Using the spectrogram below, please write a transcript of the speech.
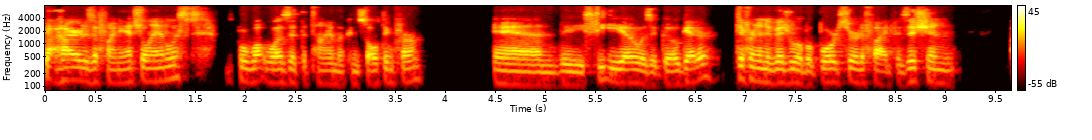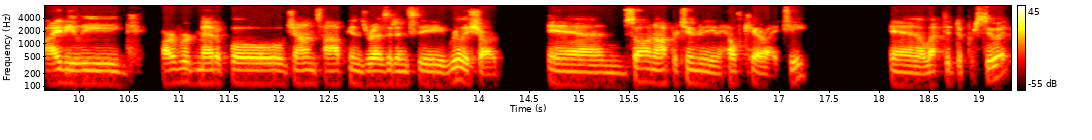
got hired as a financial analyst for what was at the time a consulting firm. And the CEO was a go getter, different individual, but board certified physician, Ivy League, Harvard Medical, Johns Hopkins residency, really sharp, and saw an opportunity in healthcare IT and elected to pursue it.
